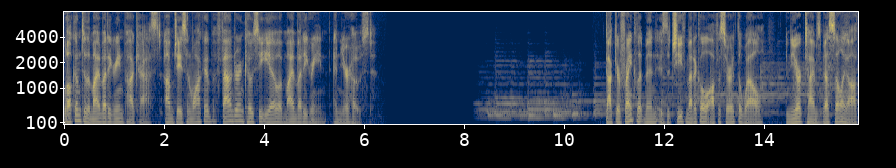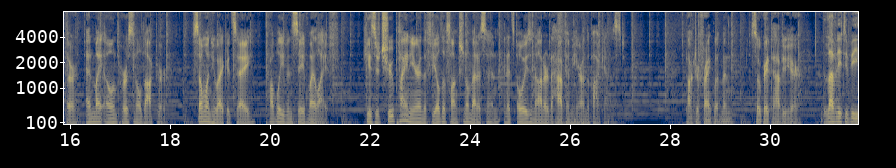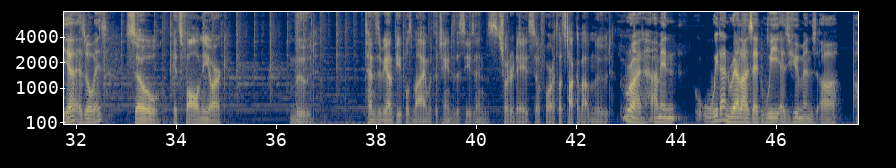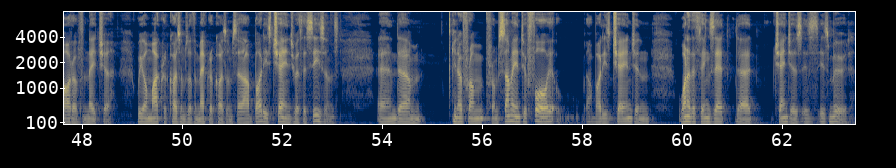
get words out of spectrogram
Welcome to the Mind Green podcast. I'm Jason Wachob, founder and co CEO of Mind Green, and your host. Dr. Frank Lipman is the Chief Medical Officer at The Well, a New York Times bestselling author, and my own personal doctor. Someone who I could say probably even saved my life. He is a true pioneer in the field of functional medicine, and it's always an honor to have him here on the podcast. Dr. Frank Lipman, so great to have you here. Lovely to be here, as always. So, it's fall in New York. Mood tends to be on people's mind with the change of the seasons, shorter days, so forth. Let's talk about mood. Right. I mean, we don't realize that we as humans are part of nature. We are microcosms of the macrocosm. So our bodies change with the seasons. And, um, you know, from, from summer into fall, our bodies change. And one of the things that uh, changes is, is mood.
